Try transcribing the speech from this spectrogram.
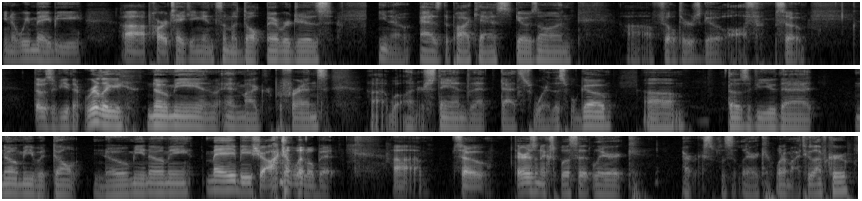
you know, we may be uh, partaking in some adult beverages. You know, as the podcast goes on, uh, filters go off. So those of you that really know me and, and my group of friends uh, will understand that that's where this will go. Um, those of you that know me but don't know me know me may be shocked a little bit. Uh, so there is an explicit lyric or explicit lyric. What am I? Two Live Crew.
